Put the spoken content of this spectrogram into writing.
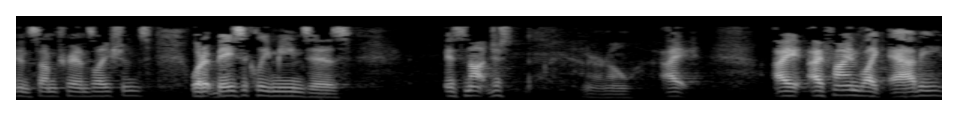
in some translations. What it basically means is it's not just I don't know. I I I find like Abby,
